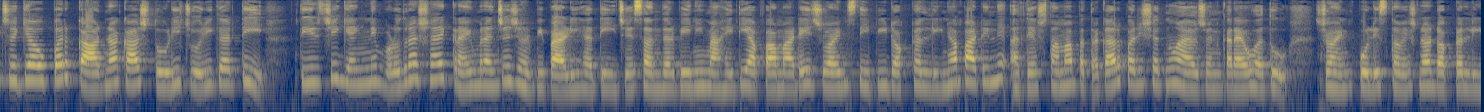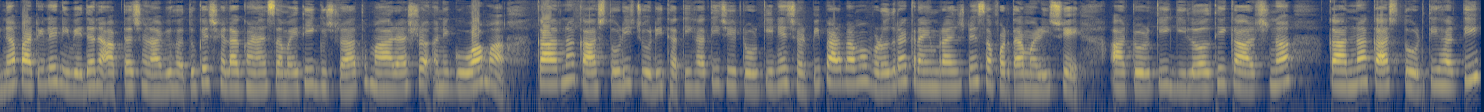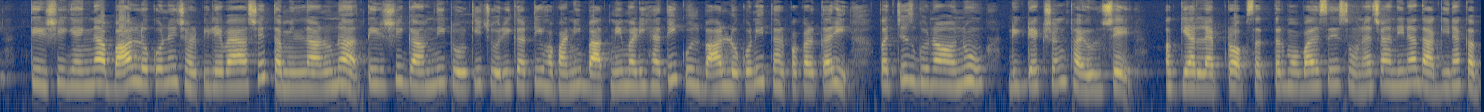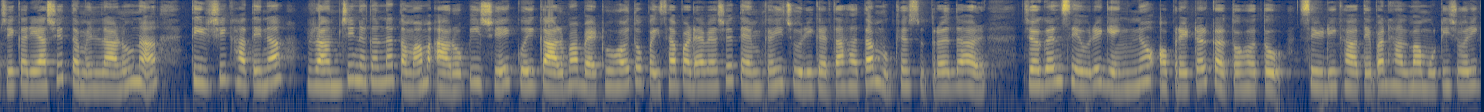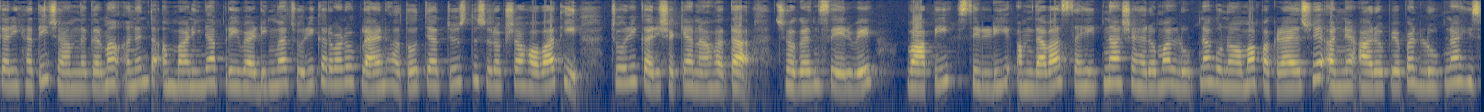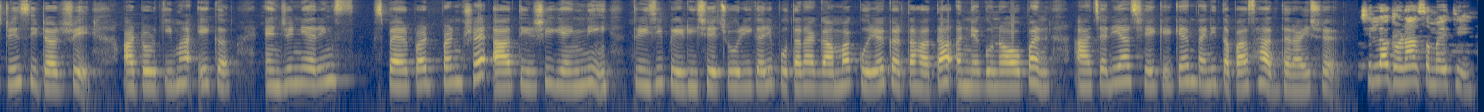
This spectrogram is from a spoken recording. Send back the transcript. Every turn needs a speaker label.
Speaker 1: વિવિધ જગ્યા ઉપર કારના કાચ તોડી ચોરી કરતી તીરચી ગેંગને વડોદરા શહેર ક્રાઇમ બ્રાન્ચે ઝડપી પાડી હતી, જે સંદર્ભેની માહિતી આપવા માટે જોઈન્ટ સીપી ડોક્ટર લીના પાટીલની અધ્યક્ષતામાં પત્રકાર પરિષદનું આયોજન કરાયું હતું. Joint police commissioner doctor Leena પાટીલે નિવેદન આપતા જણાવ્યું હતું કે છેલ્લા ઘણા સમયથી ગુજરાત, મહારાષ્ટ્ર અને ગોવામાં કારના કાચ તોડી ચોરી થતી હતી, જે ટોળકીને ઝડપી પાડવામાં વડોદરા ક્રાઇમ બ્રાન્ચને સફળતા મળી છે. આ ટોળકી ગિલોલથી કાચના, કારના કાચ તોડતી હતી તિરસી ગેંગના બાર લોકોને ઝડપી લેવાયા છે. તમિલનાડુના તિરશી ગામની ટોળકી ચોરી કરતી હોવાની બાતમી મળી હતી. કુલ બાર લોકોની ધરપકડ કરી પચીસ ગુનાઓનું ડિટેક્શન થયું છે. અગિયાર લેપટોપ, સત્તર મોબાઈલ સહિત સોના ચાંદીના દાગીના કબજે કર્યા છે. તમિલનાડુના તિરશી ખાતેના રામજીનગરના તમામ આરોપી છે. કોઈ કારમાં બેઠું હોય તો પૈસા પડાવ્યા છે. તેમ કહી ચોરી કરતા હતા મુખ્ય સૂત્રધાર જગન સેવરે ગેંગનો ઓપરેટર કરતો હતો. શિરડી ખાતે પણ હાલમાં મોટી ચોરી કરી હતી. જામનગરમાં અનંત અંબાણીના પ્રી વેડિંગમાં ચોરી કરવાનો પ્લાન હતો. ત્યાં ચુસ્ત સુરક્ષા હોવાથી ચોરી કરી શક્યા ન હતા. જગન સેરવે, વાપી, શિરડી, અમદાવાદ સહિતના શહેરોમાં લૂંટના ગુનાઓમાં પકડાયા છે. અન્ય આરોપીઓ પણ લૂંટના હિસ્ટ્રી સીટર છે. આ ટોળકીમાં એક એન્જિનિયરિંગ સ્પેરપાર્ટ પણ છે. આ તીરસી ગેંગની ત્રીજી પેઢી છે. ચોરી કરી પોતાના ગામમાં કુરિયર કરતા હતા. અન્ય ગુનાઓ પણ આચર્યા છે કે કેમ તેની તપાસ હાથ ધરાઈ છે.
Speaker 2: છેલ્લા ઘણા સમયથી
